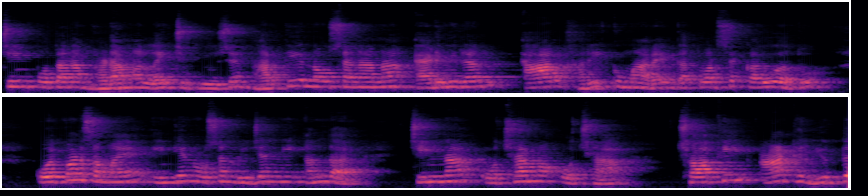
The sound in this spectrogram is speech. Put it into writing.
ચીન પોતાના ભાડામાં લઈ ચૂક્યું છે. ભારતીય નૌસેનાના એડમિરલ આર હરિકુમારે ગત વર્ષે કહ્યું હતું કોઈપણ સમયે ઇન્ડિયન ઓશન રિજનની અંદર ચીનના ઓછામાં ઓછા છ થી આઠ યુદ્ધ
